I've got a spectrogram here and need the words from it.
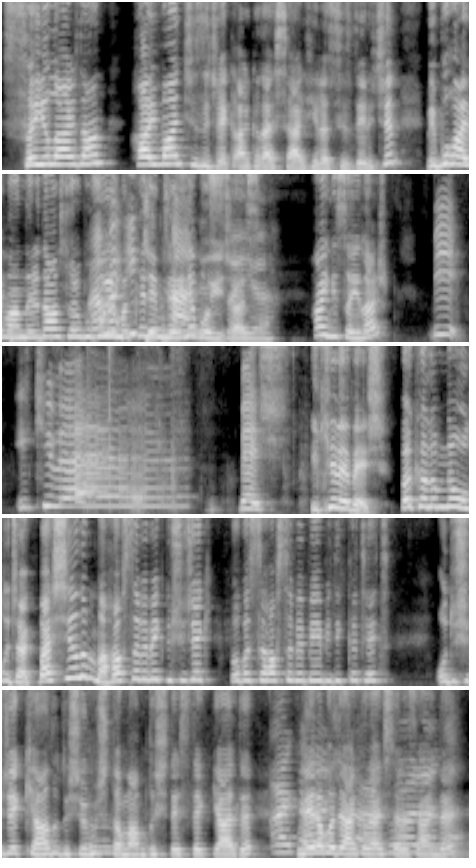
Sayılardan hayvan çizecek arkadaşlar Hira sizler için. Ve bu hayvanları daha sonra bu Ama boyama iki kalemleriyle tane boyayacağız. sayı. Hangi sayılar? Bir, iki ve beş. 2 ve 5. Bakalım ne olacak? Başlayalım mı? Hafsa bebek düşecek. Babası Hafsa bebeğe bir dikkat et. O düşecek kağıdı düşürmüş. Tamam dış destek geldi. Merhaba de arkadaşlara bu sen de. arada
